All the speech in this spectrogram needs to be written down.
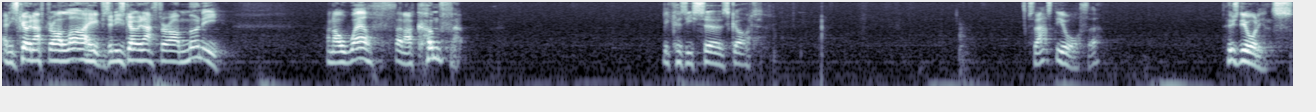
and he's going after our lives, and he's going after our money, and our wealth, and our comfort. Because he serves God. So that's the author. Who's the audience?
